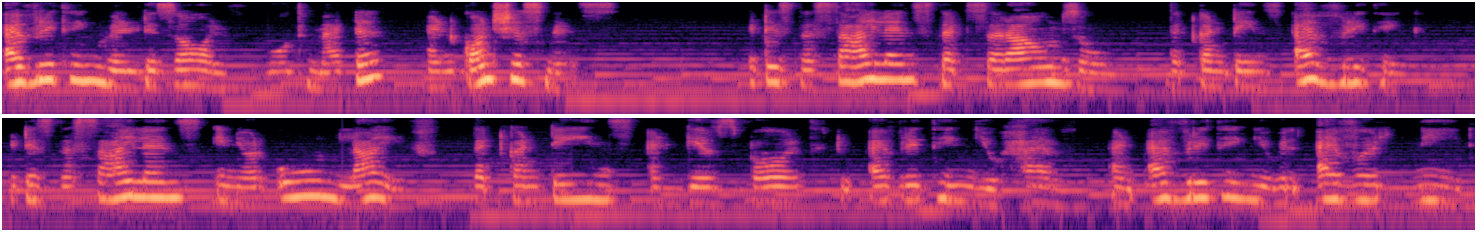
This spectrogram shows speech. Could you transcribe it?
everything will dissolve, both matter and consciousness. It is the silence that surrounds Om that contains everything. It is the silence in your own life that contains and gives birth to everything you have and everything you will ever need.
